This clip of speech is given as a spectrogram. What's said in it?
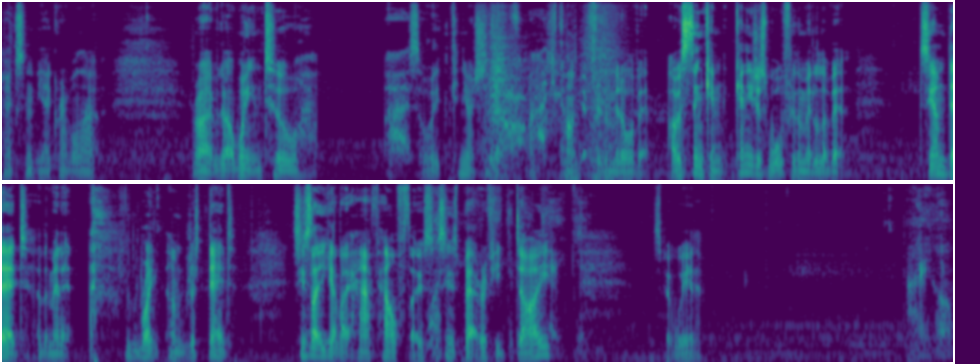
Excellent, yeah, grab all that. Right, we've got to wait until... Ah, so wait, can you actually get... Ah, you can't get through the middle of it. I was thinking, can you just walk through the middle of it? See, I'm dead at the minute. right, I'm just dead. Seems like you get like half health though, so it seems better if you die. It's a bit weird. I hope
